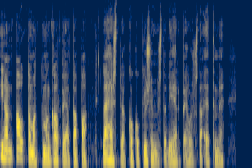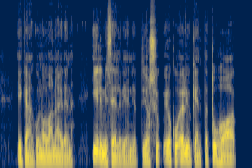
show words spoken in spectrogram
ihan auttamattoman kapea tapa lähestyä koko kysymystä viherpehusta, että me ikään kuin ollaan näiden ilmiselvien, että jos joku öljykenttä tuhoaa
